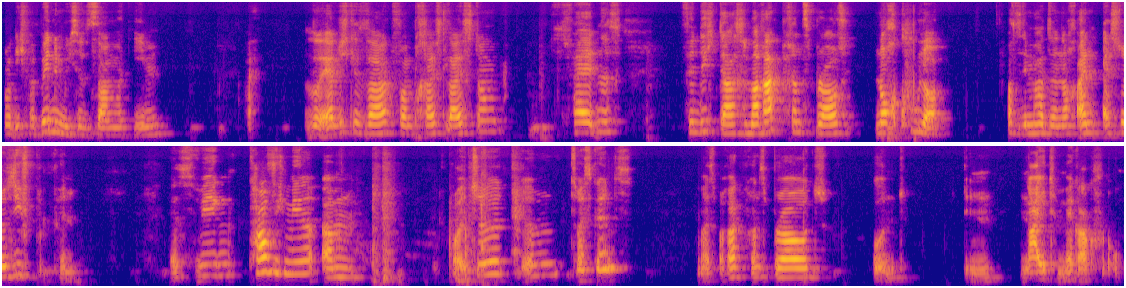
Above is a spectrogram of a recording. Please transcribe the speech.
und ich verbinde mich sozusagen mit ihm. So ehrlich gesagt, vom Preis-Leistung-Verhältnis finde ich das Smaragdprinz Sprout noch cooler. Außerdem hat er noch einen Exklusiv-Pin. Deswegen kaufe ich mir ähm, heute ähm, zwei Skins. Das Barakprinz Sprout und den Night Mega Crow.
